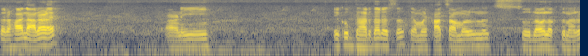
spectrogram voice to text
तर हा नारळ आहे. आणि हे खूप धारदार असतं त्यामुळे हात सांभाळूनच सोलावं लागतो नारळ.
